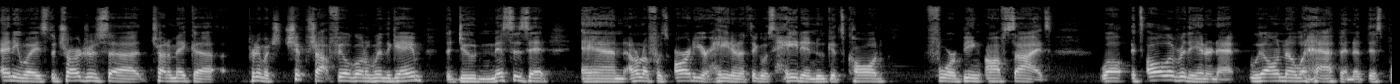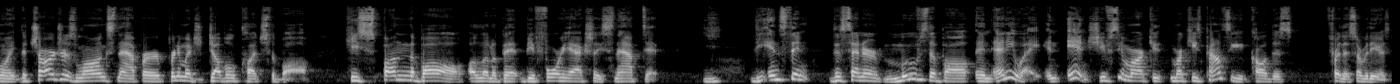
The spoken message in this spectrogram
anyways, the Chargers uh, try to make a pretty much chip shot field goal to win the game. The dude misses it. And I don't know if it was Artie or Haden. I think it was Haden who gets called for being offsides. Well, it's all over the internet. We all know what happened at this point. The Chargers long snapper pretty much double clutched the ball. He spun the ball a little bit before he actually snapped it. The instant the center moves the ball in any way, an inch, you've seen Mar- Maurkice Pouncey called this for this over the years.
